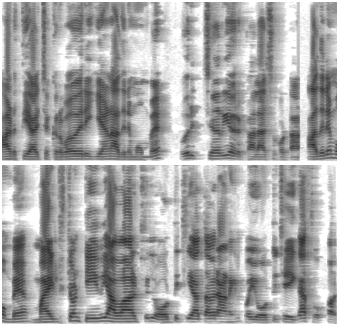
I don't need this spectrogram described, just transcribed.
അടുത്തയാഴ്ച കൃപ വരികയാണ്. അതിനു മുമ്പേ ഒരു ചെറിയൊരു കലാശക്കൊട്ടാണ്. അതിനു മുമ്പേ മൈൽ സ്റ്റോൺ ടി വി അവാർഡ്സിൽ വോട്ട് ചെയ്യാത്തവരാണെങ്കിൽ പോയി വോട്ട് ചെയ്യുക. സൂപ്പർ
